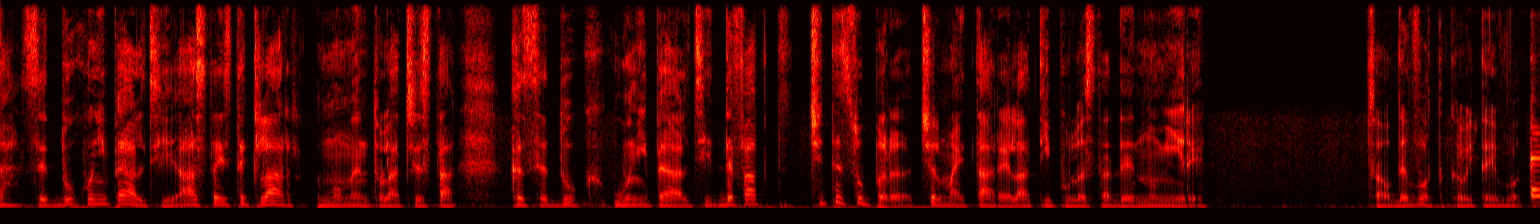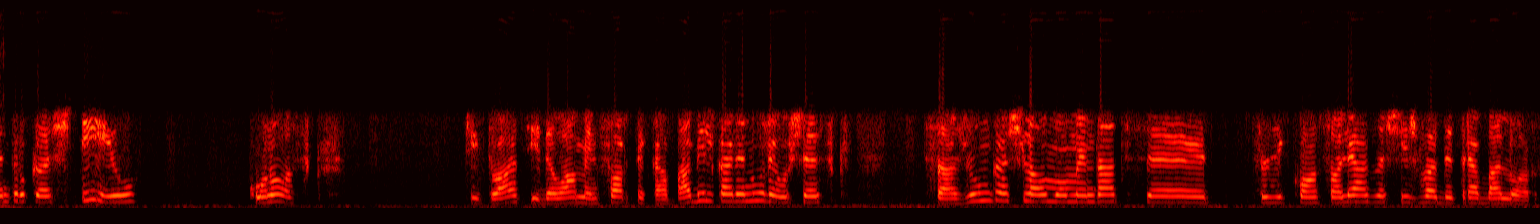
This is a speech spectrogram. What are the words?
Da, se duc unii pe alții. Asta este clar în momentul acesta, că se duc unii pe alții. De fapt, ce te supără cel mai tare la tipul ăsta de numire? Sau de vot, că uite, e vot. Pentru că știu, cunosc situații de oameni foarte capabili care nu reușesc să ajungă și la un moment dat se, să zic, consolează și își văd de treaba lor.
